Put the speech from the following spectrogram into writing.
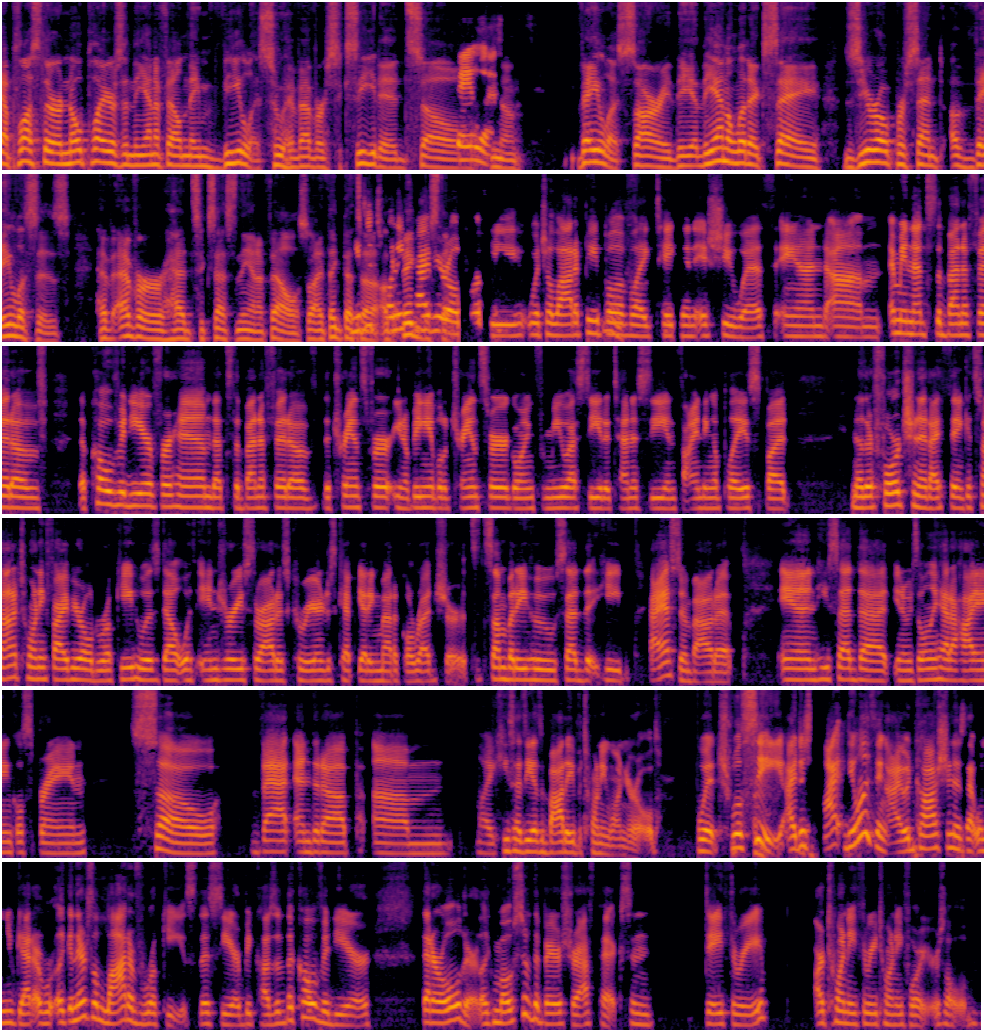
Yeah, plus there are no players in the NFL named Velus who have ever succeeded. So Velus. you know, Velus, sorry. The the analytics say zero percent of Veluses have ever had success in the NFL. So I think that's He's a, a 25 year old rookie, which a lot of people have like taken issue with. And um, I mean, that's the benefit of the COVID year for him. That's the benefit of the transfer, you know, being able to transfer, going from USC to Tennessee and finding a place. But know, they're fortunate, I think. It's not a 25 year old rookie who has dealt with injuries throughout his career and just kept getting medical red shirts. It's somebody who said that he, I asked him about it, and he said that, you know, he's only had a high ankle sprain. So that ended up, um, like he says he has a body of a 21 year old which we'll see. I just, I, the only thing I would caution is that when you get a, like, and there's a lot of rookies this year because of the COVID year that are older. Like most of the Bears draft picks in day three are 23, 24 years old.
